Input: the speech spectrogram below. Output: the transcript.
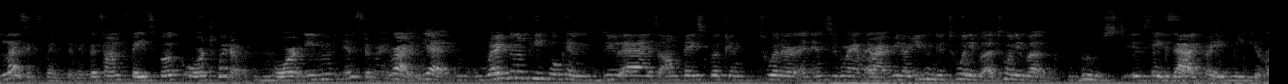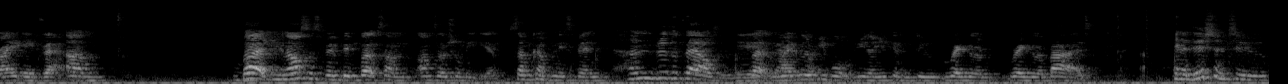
less expensive if it's on Facebook or Twitter Mhm. or even Instagram. Right, yeah. Regular people can do ads on Facebook and Twitter and Instagram. Right. You know, you can do 20 but a 20 buck boost is is like Exactly. paid media, right? Exactly. Um, but you can also spend big bucks on, on social media. Some companies spend hundreds of thousands, but Exactly. regular people, you know, you can do regular regular buys. In addition to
